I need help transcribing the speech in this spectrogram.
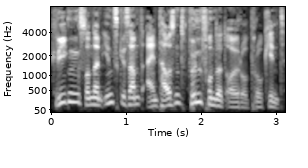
kriegen, sondern insgesamt 1500 Euro pro Kind.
